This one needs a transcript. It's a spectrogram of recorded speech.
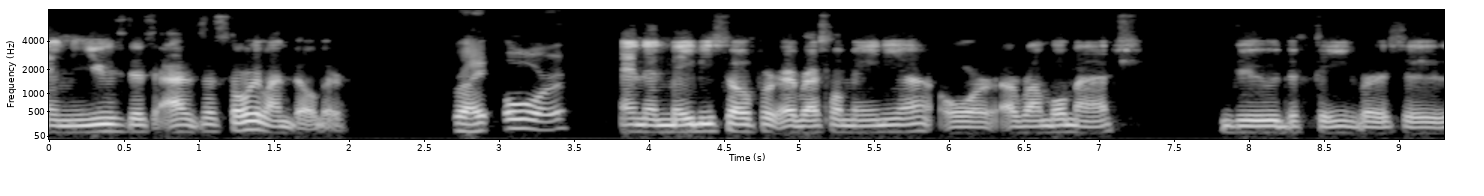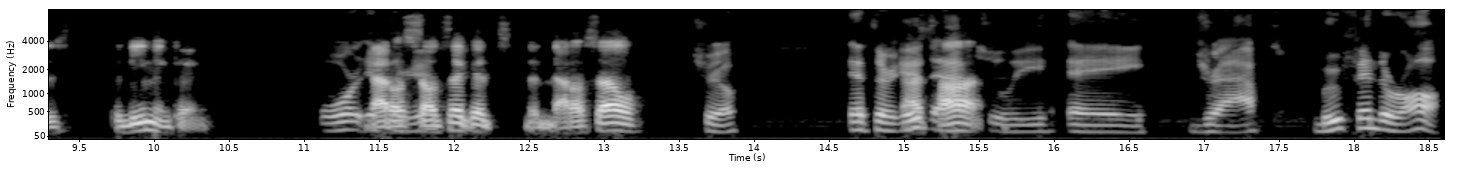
and use this as a storyline builder. Right, or And then maybe so for a WrestleMania or a Rumble match, do the Fiend versus the Demon King. or if That'll sell is- tickets. Then that'll sell. True. If there is That's hot. actually a draft, move Finn to Raw.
